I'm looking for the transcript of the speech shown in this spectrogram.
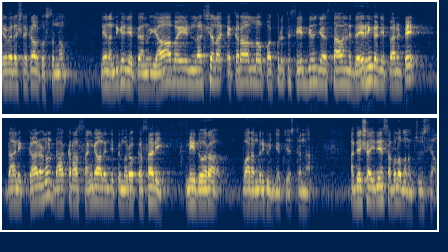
ఇరవై లక్షల ఎకరాలకు వస్తున్నాం. నేను అందుకే చెప్పాను యాభై లక్షల ఎకరాల్లో ప్రకృతి సేద్యం చేస్తామని ధైర్యంగా చెప్పానంటే దానికి కారణం డాక్రా సంఘాలని చెప్పి మరొకసారి మీ ద్వారా వారందరికీ విజ్ఞప్తి చేస్తున్నా. అదేశ ఇదే సభలో మనం చూసాం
